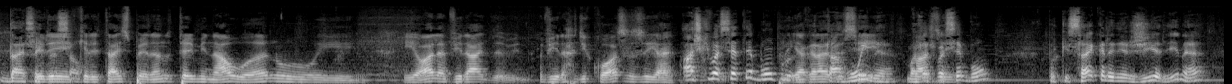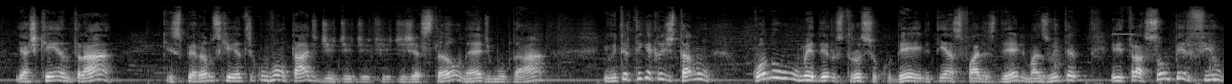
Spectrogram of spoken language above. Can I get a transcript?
Dá essa que ele, impressão. que ele tá esperando terminar o ano e, e olha, virar, virar de costas e. Acho que vai ser até bom pro. E Tá agradecer ruim, né? Mas acho que vai ser bom. Porque sai aquela energia ali, né? E acho que quem entrar, que esperamos que entre com vontade de, de, de, de- de gestão, né? De mudar. E o Inter tem que acreditar num. Quando o Medeiros trouxe o Cudê, ele tem as falhas dele, mas o Inter ele traçou um perfil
